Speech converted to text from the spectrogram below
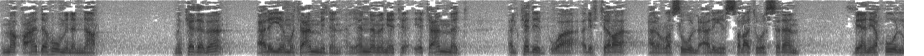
مقعده من النار. من كذب علي متعمدا أي أن من يتعمد الكذب والافتراء على الرسول عليه الصلاة والسلام بأن يقول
